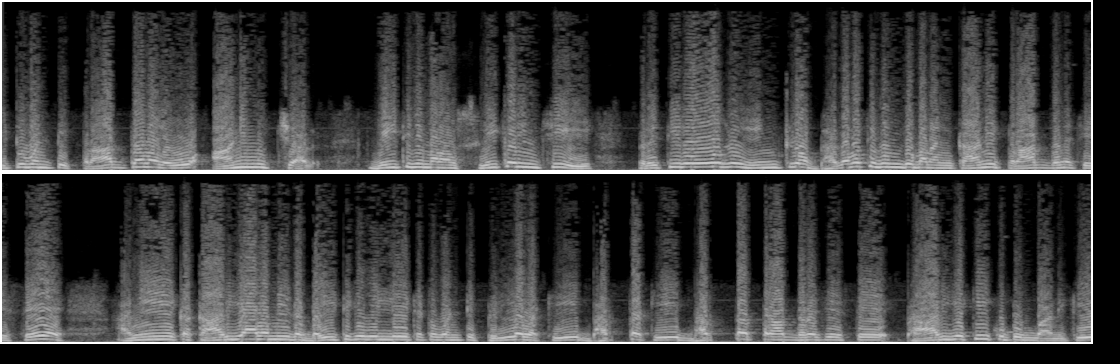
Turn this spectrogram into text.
ఇటువంటి ప్రార్థనలు ఆణిముత్యాలు. వీటిని మనం స్వీకరించి ప్రతిరోజు ఇంట్లో భగవతి ముందు మనం కాని ప్రార్థన చేస్తే అనేక కార్యాల మీద బయటికి వెళ్ళేటటువంటి పిల్లలకి భర్తకి భర్త ప్రార్థన చేస్తే భార్యకి కుటుంబానికి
